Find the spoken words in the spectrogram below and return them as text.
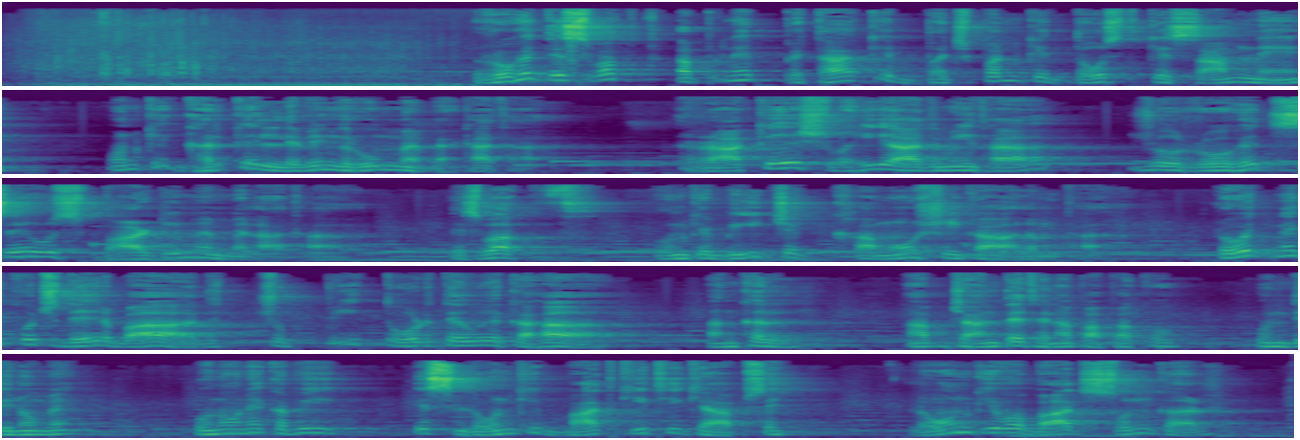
रोहित इस वक्त अपने पिता के बचपन के दोस्त के सामने उनके घर के लिविंग रूम में बैठा था। राकेश वही आदमी था जो रोहित से उस पार्टी में मिला था। इस वक्त उनके बीच एक खामोशी का आलम था। रोहित ने कुछ देर बाद चुप्पी तोड़ते हुए कहा, अंकल, आप जानते थे ना पापा को उन दिनों में? उन्होंने कभी इस लोन की बात की थी क्या आपसे? लोन की वो बात सुनकर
